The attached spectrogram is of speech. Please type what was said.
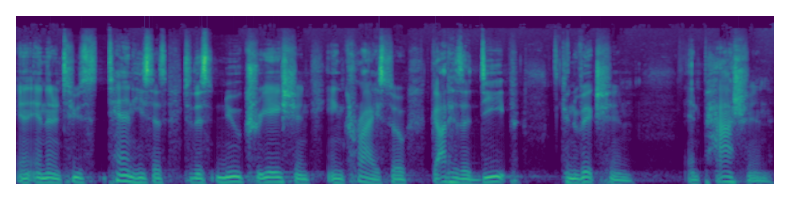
and, and then in 2.10, he says, to this new creation in Christ. So God has a deep conviction and passion.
